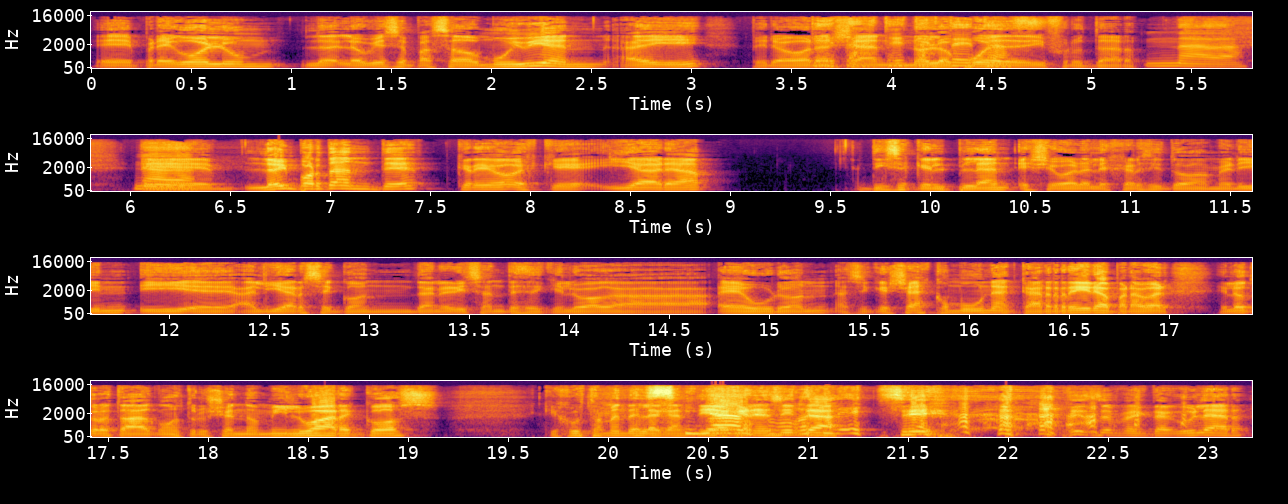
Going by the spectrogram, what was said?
eh, pre-Gollum, la hubiese pasado muy bien ahí, pero ahora Tetas, ya tetas, no lo tetas. puede disfrutar. Nada, nada. Eh, lo importante, creo, es que Yara dice que el plan es llevar al ejército a Merín y eh, aliarse con Daenerys antes de que lo haga Euron. Así que ya es como una carrera para ver. El otro estaba construyendo mil barcos, que justamente es la Sin cantidad que necesita. árboles. Sí, es espectacular.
